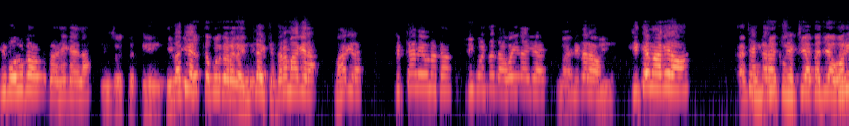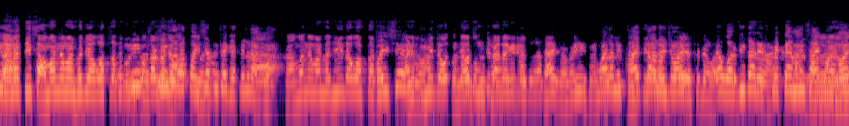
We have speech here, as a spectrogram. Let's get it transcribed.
मी बोलू का हे घ्यायला? लगेच कबूल करा काय जरा मागे राहा. मागे राहा. चिटका येऊ नका. मी कोणता जावही नाही. आहे तिथे राहा. तिथे मागे राहा? तुमची- करा, check. तुमची आता जी तुम्ही अवस्था आहे ना ती सामान्य माणसाची अवस्था. तुम्ही तुम्ही मला पैसे. कुठे घेतलेले दाखवा. सामान्य माणसाची हीच अवस्था आहे. पैसे आणि तुम्ही तेव्हा तेव्हा तुमची दादागिरी होती. साहेब, मी- तुम्हाला मी साहेब काय म्हणतोय? त्या वर्दीचा रेस्पेक्ट आहे म्हणून साहेब म्हणतोय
